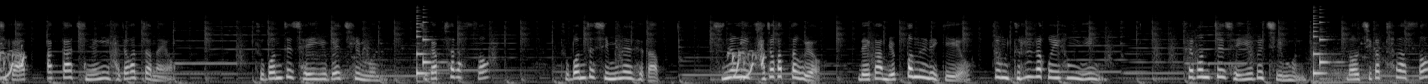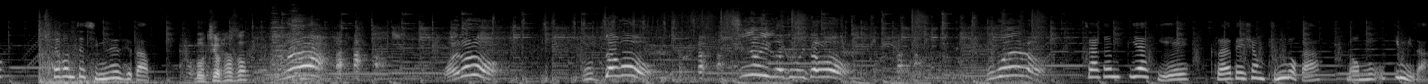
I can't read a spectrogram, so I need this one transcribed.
지갑 아까 진영이 가져갔잖아요. 두 번째 제이홉의 질문 지갑 찾았어? 두 번째 지민의 대답 진영이 가져갔다고요. 내가 몇 번을 얘기해요. 좀 들으라고요, 형님. 세 번째 제이홉의 질문. 너 지갑 찾았어? 세 번째 지민의 대답. 너 지갑 찾았어? 누나! 와 이러노? 없다고! 신영이 가지고 있다고! 뭐해요? 작은 삐약이의 그라데이션 분노가 너무 웃깁니다.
